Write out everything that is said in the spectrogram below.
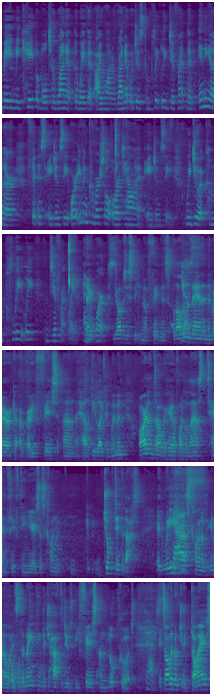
made me capable to run it the way that I want to run it, which is completely different than any other fitness agency or even commercial or talent agency. We do it completely differently and now, it works. You're obviously speaking about fitness. A lot yes. of the men in America are very fit and healthy, like the women. Ireland over here for the last 10, 15 years has kind of jumped into that. It really yes. has kind of, you know, it's the main thing that you have to do to be fit and look good. Yes. It's all about your diet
